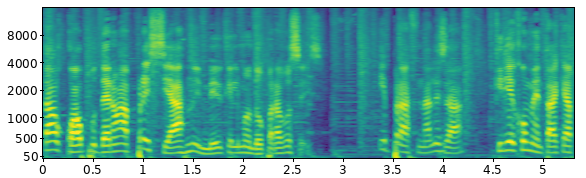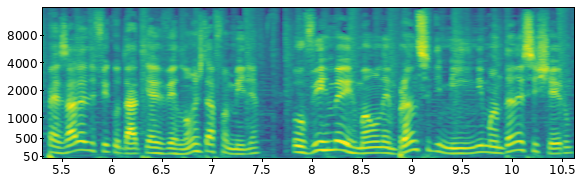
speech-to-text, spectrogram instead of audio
tal qual puderam apreciar no e-mail que ele mandou para vocês. E para finalizar, queria comentar que apesar da dificuldade que é viver longe da família, ouvir meu irmão lembrando-se de mim e me mandando esse cheiro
